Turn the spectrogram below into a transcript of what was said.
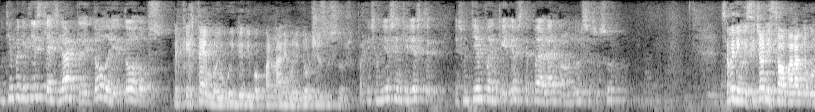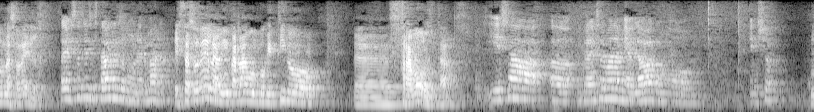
Un tiempo en que tienes que aislarte de todo y de todos. Perché è il tempo in cui Dio ti può parlare con il dolce sussurro. Porque es un, Dios en que Dios te- es un tiempo en que Dios te puede hablar con un dulce susurro. Sapete, in questi giorni stavo parlando con una sorella e sta sorella mi parlava un pochettino eh, stravolta esa, ah, en plan, esa hermana me hablaba como en shock. mh,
